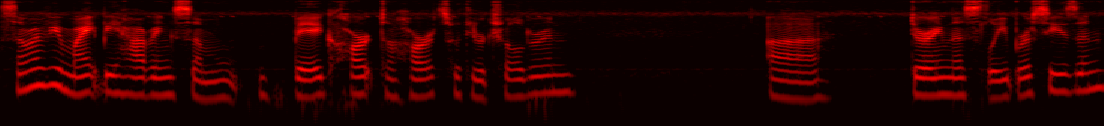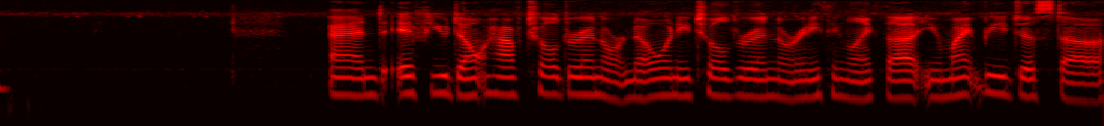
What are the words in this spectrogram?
some of you might be having some big heart to hearts with your children uh, during this Libra season. And if you don't have children or know any children or anything like that, you might be just uh,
